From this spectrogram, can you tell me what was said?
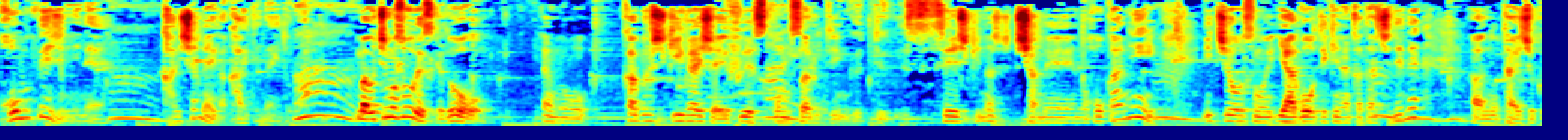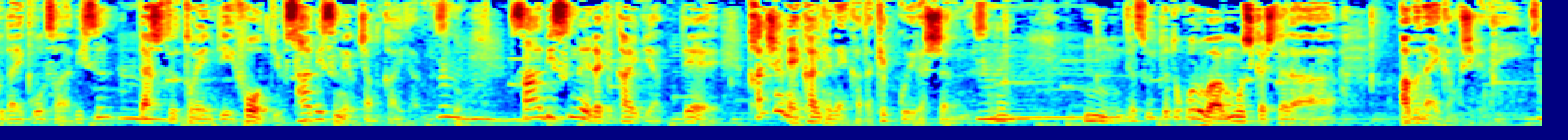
ホームページにね、うん、会社名が書いてないとか、うん、まあ、うちもそうですけどあの株式会社 FS コンサルティングっていう正式な社名のほかに、はい、一応その屋号的な形でね、うん、あの退職代行サービス、脱出24っていうサービス名をちゃんと書いてあるんですけど、サービス名だけ書いてあって会社名書いてない方結構いらっしゃるんですよね、うん。でそういったところはもしかしたら危ないかもしれない。そ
